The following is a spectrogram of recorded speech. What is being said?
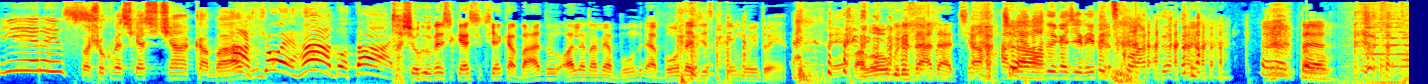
E era isso. Tu achou que o Vestcast tinha acabado? Achou errado, otário! Tu achou que o Vestcast tinha acabado? Olha na minha bunda. Minha bunda diz que tem muito ainda. É. Falou, gurizada. Tchau. A minha nádega direita discorda. Até. Falou.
